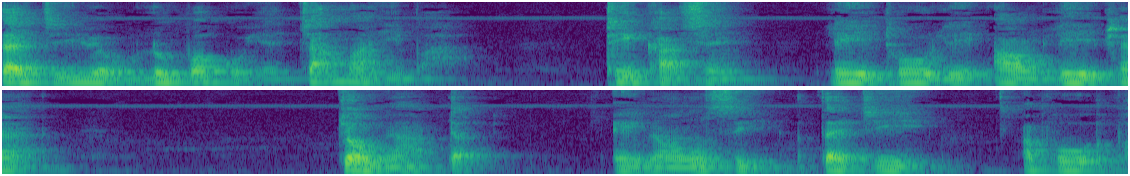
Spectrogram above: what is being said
တက်ကြီးရွယ်လူပုဂ္ဂိုလ်ရဲ့ဂျာမာကြီးပါထိခါရှင်လေထိုးလေအောင်လေဖြန့် ကြုံရတက်အိမ်တော်စီအသက်ကြီးအဖိုးအဖ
